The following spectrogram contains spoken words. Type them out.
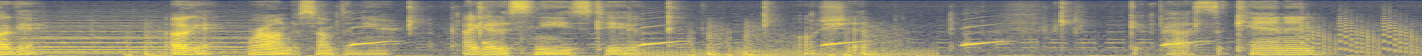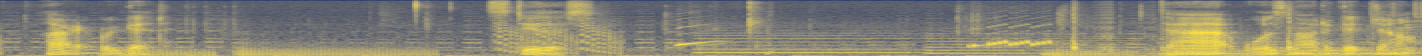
Okay. Okay, we're on to something here. I gotta sneeze too. Oh shit. Get past the cannon. Alright, we're good. Let's do this. That was not a good jump.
